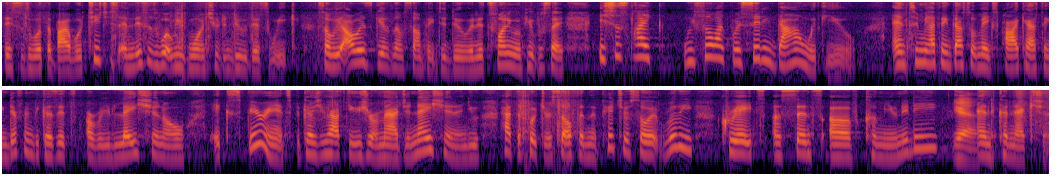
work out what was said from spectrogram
This is what the Bible teaches, and this is what we want you to do this week. So we always give them something to do. And it's funny when people say, it's just like we feel like we're sitting down with you. And to me, I think that's what makes podcasting different because it's a relational experience because you have to use your imagination and you have to put yourself in the picture. So it really creates a sense of community Yes. and connection.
